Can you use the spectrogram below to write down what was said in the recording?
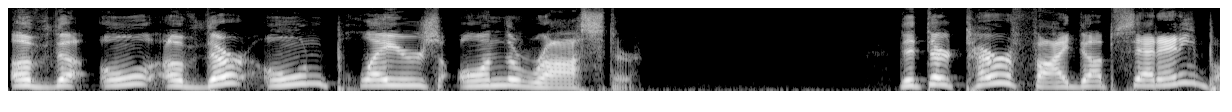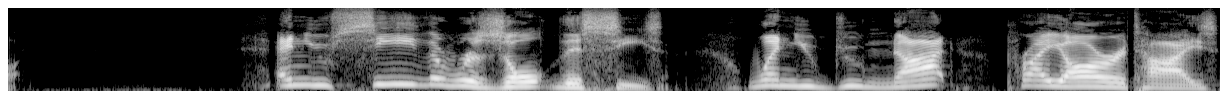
of the of their own players on the roster that they're terrified to upset anybody. And you see the result this season when you do not prioritize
